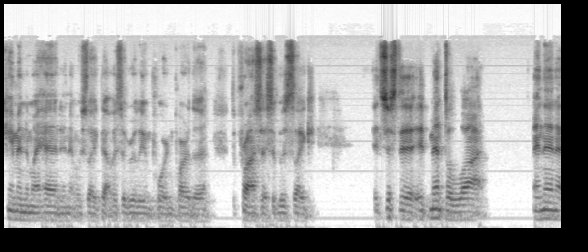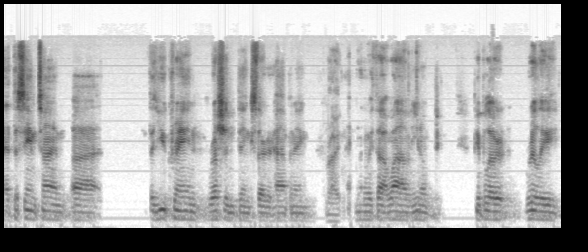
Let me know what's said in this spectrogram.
came into my head and it was like that was a really important part of the the process it was like it's just a, it meant a lot and then at the same time uh the ukraine russian thing started happening Right. and then we thought wow you know p- people are really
